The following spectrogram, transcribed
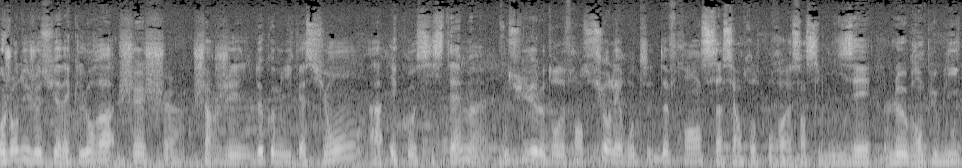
Aujourd'hui, je suis avec Laura Chèche, chargée de communication à Écosystème. Vous suivez le Tour de France sur les routes de France. C'est entre autres pour euh, sensibiliser le grand public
